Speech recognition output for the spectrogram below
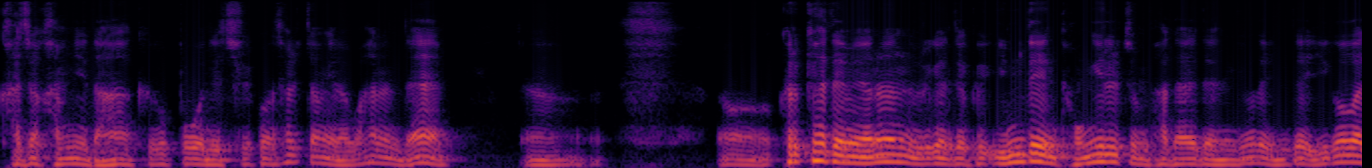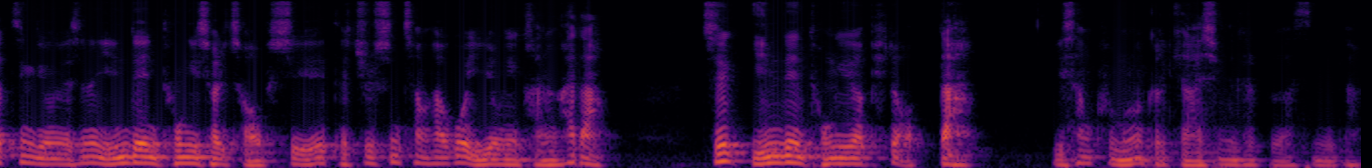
가져갑니다. 그것 보고 이제 질권 설정이라고 하는데 어, 어, 그렇게 되면은 우리가 이제 그 임대인 동의를 좀 받아야 되는 경우도 있는데 이거 같은 경우에는 임대인 동의 절차 없이 대출 신청하고 이용이 가능하다. 즉 임대인 동의가 필요 없다. 이 상품은 그렇게 아시면 될 것 같습니다.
